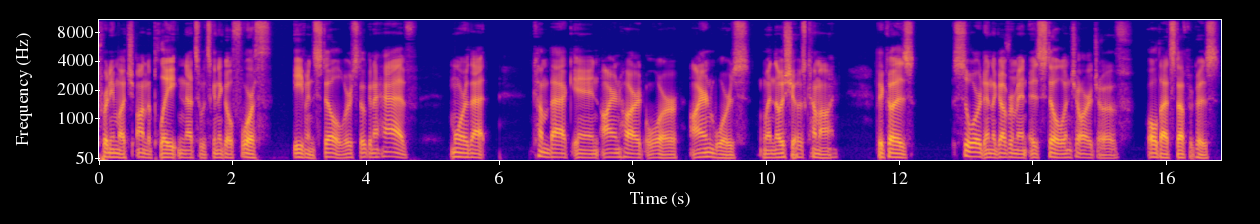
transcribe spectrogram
pretty much on the plate, and that's what's going to go forth. Even still, we're still going to have more of that come back in Ironheart or Iron Wars when those shows come on, because Sword and the government is still in charge of all that stuff because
